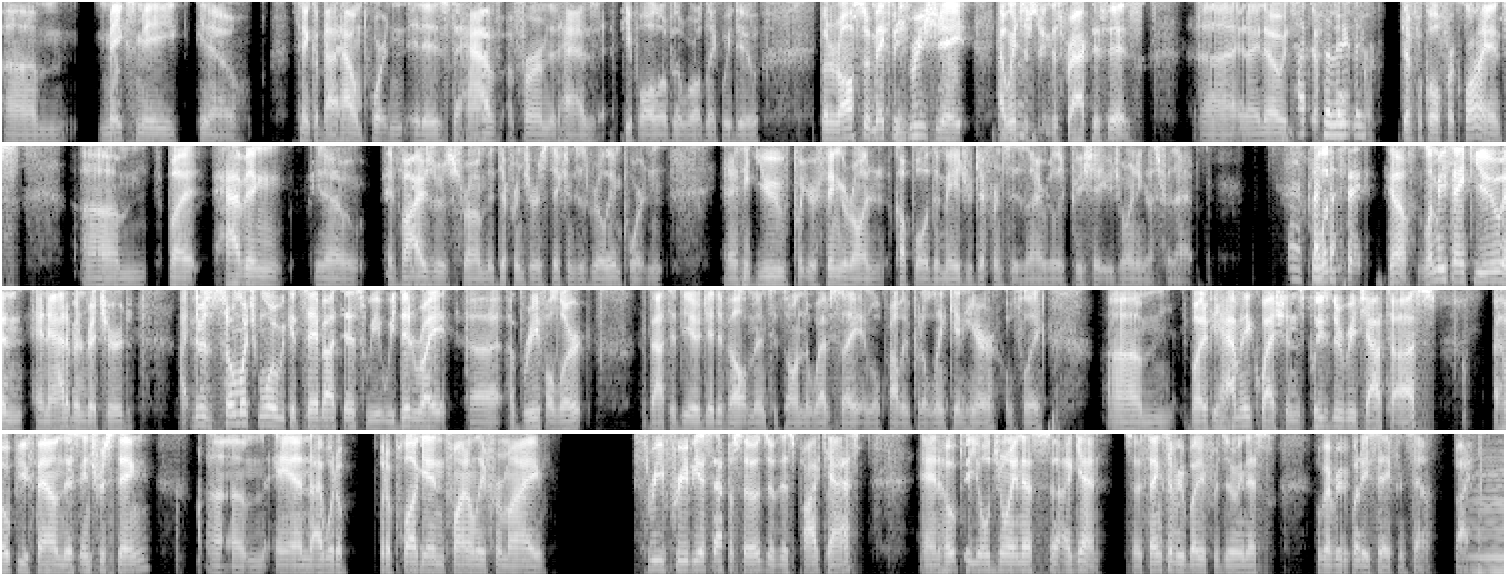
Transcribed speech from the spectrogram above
um, makes me, you know, think about how important it is to have a firm that has people all over the world like we do. But it also makes me appreciate how interesting this practice is. Uh, and I know it's difficult for, difficult for clients, um, but having, you know, advisors from the different jurisdictions is really important. And I think you've put your finger on a couple of the major differences, and I really appreciate you joining us for that. Uh, well, let me thank, yeah, let me thank you and, and Adam and Richard. I, there's so much more we could say about this. We, we did write uh, a brief alert about the DOJ developments. It's on the website and we'll probably put a link in here, hopefully. Um, but if you have any questions, please do reach out to us. I hope you found this interesting. Um, and I would have put a plug in finally for my three previous episodes of this podcast and hope that you'll join us uh, again. So thanks everybody for doing this. Hope everybody's safe and sound. Bye.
